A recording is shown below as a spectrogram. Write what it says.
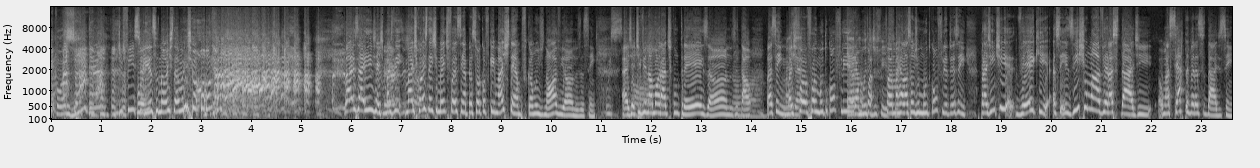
Poxa. Difícil, Por hein? isso não estamos juntos. Mas aí, gente, mas, mas coincidentemente foi assim, a pessoa que eu fiquei mais tempo, ficamos nove anos, assim. É, já tive namorados com três anos e tal. Assim, mas, Mas é- foi, foi muito conflito. Era muito foi, difícil. Foi uma relação de muito conflito. E assim, pra gente ver que assim, existe uma veracidade, uma certa veracidade, assim.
